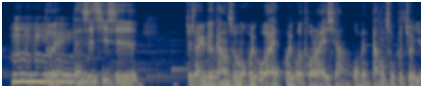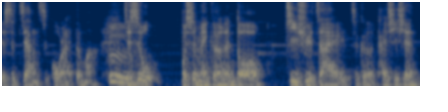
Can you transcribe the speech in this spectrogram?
嗯对，但是其实就像宇哥刚刚说，我们回过来回过头来想，我们当初不就也是这样子过来的吗？嗯，只是我不是每个人都继续在这个台七线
